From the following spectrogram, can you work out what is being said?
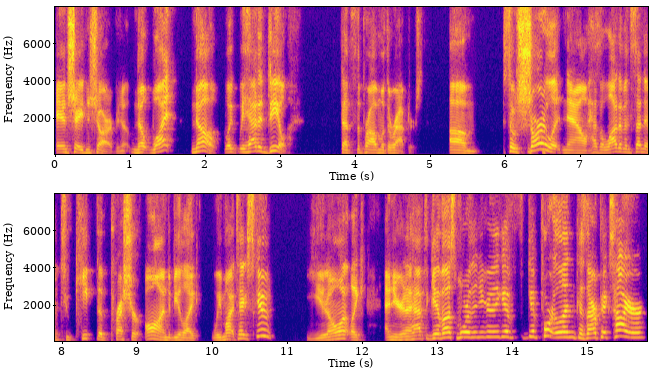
and Shaedon Sharpe. You know, no, what? No, like we had a deal. That's the problem with the Raptors. Um, so Charlotte now has a lot of incentive to keep the pressure on to be like, we might take Scoot. You don't want like, and you're gonna have to give us more than you're gonna give give Portland because our pick's higher.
